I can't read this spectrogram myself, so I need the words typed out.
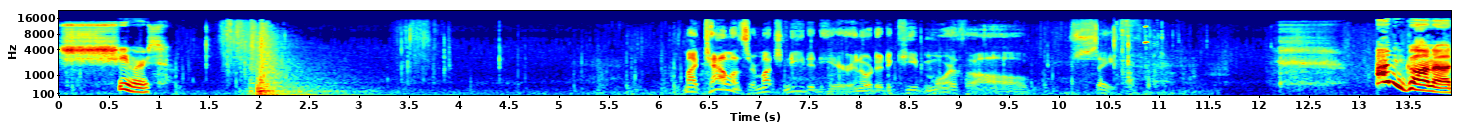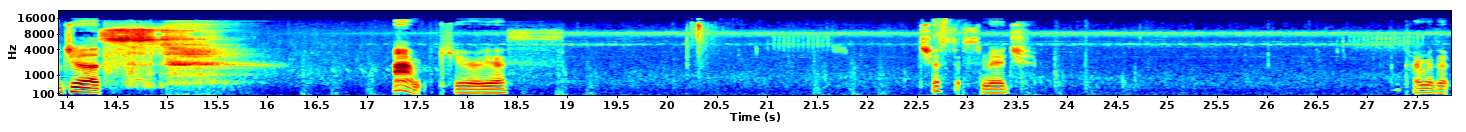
Shivers. My talents are much needed here in order to keep Morthal safe. I'm gonna just... I'm curious. Just a smidge. What time is it?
